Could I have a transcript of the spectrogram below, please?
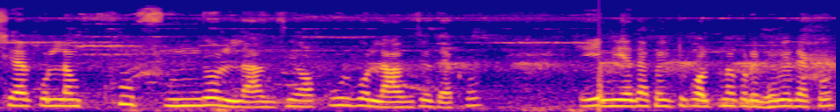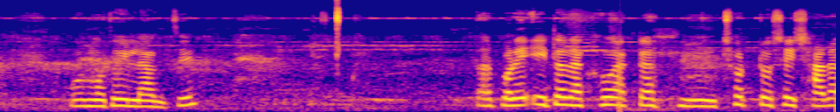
শেয়ার করলাম। খুব সুন্দর লাগছে, অপূর্ব লাগছে, দেখো। এই নিয়ে দেখো, একটু কল্পনা করে ভেবে দেখো। ওর মতোই লাগছে। তারপরে এটা দেখো, একটা ছোট্ট সেই সাদা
